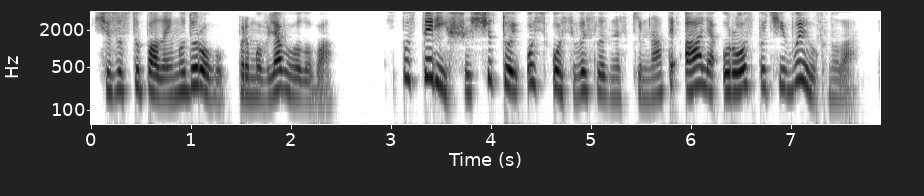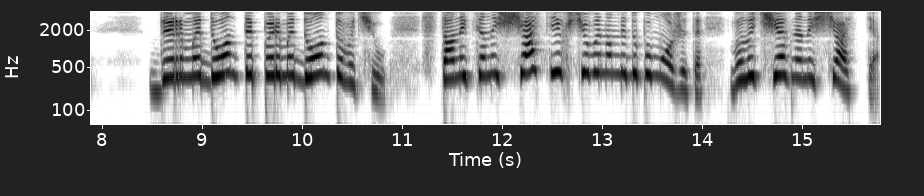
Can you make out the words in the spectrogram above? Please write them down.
що заступала йому дорогу, примовляв голова. Спостерігши, що той ось ось вислизне з кімнати, Аля у розпачі вигукнула. Дермедонте Пермедонтовичу, станеться нещастя, якщо ви нам не допоможете. Величезне нещастя.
